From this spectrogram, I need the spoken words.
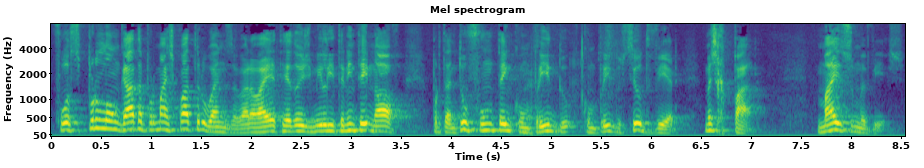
fosse prolongada por mais quatro anos. Agora vai até 2039. Portanto, o fundo tem cumprido, cumprido o seu dever. Mas repare, mais uma vez,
